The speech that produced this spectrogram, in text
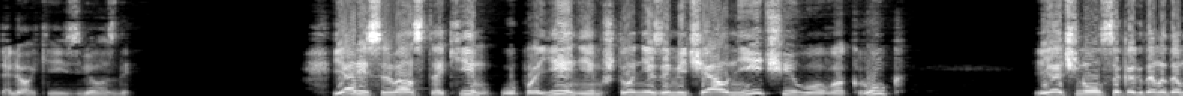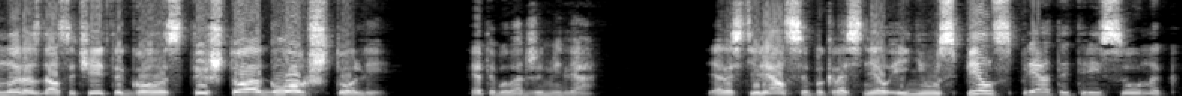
далекие звезды. Я рисовал с таким упоением, что не замечал ничего вокруг, и очнулся, когда надо мной раздался чей-то голос. «Ты что, оглох, что ли?» Это была Джамиля. Я растерялся, покраснел и не успел спрятать рисунок.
